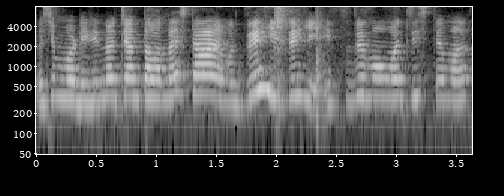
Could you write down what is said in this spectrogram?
私もリリナちゃんと話したい。もうぜひぜひいつでもお待ちしてます。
